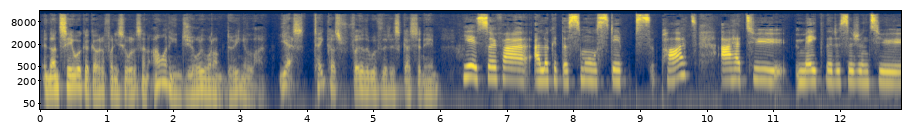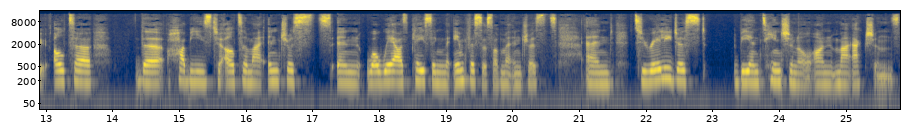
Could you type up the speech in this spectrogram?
en dan sê ook ek hou van die I want to enjoy what I'm doing in life yes take us further with the discussion him Yes, so far I look at the small steps part. I had to make the decision to alter the hobbies, to alter my interests in, well, where I was placing the emphasis of my interests, and to really just be intentional on my actions.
